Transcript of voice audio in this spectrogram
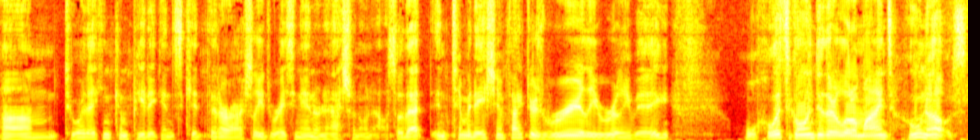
um, to where they can compete against kids that are actually racing international now. So that intimidation factor is really, really big. What's going through their little minds? Who knows,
